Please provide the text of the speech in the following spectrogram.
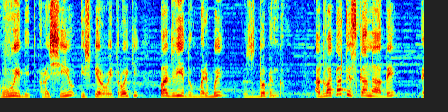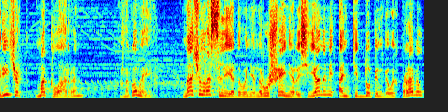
выбить Россию из первой тройки под видом борьбы с допингом. Адвокат из Канады Ричард Макларен, знакомое имя, начал расследование нарушения россиянами антидопинговых правил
